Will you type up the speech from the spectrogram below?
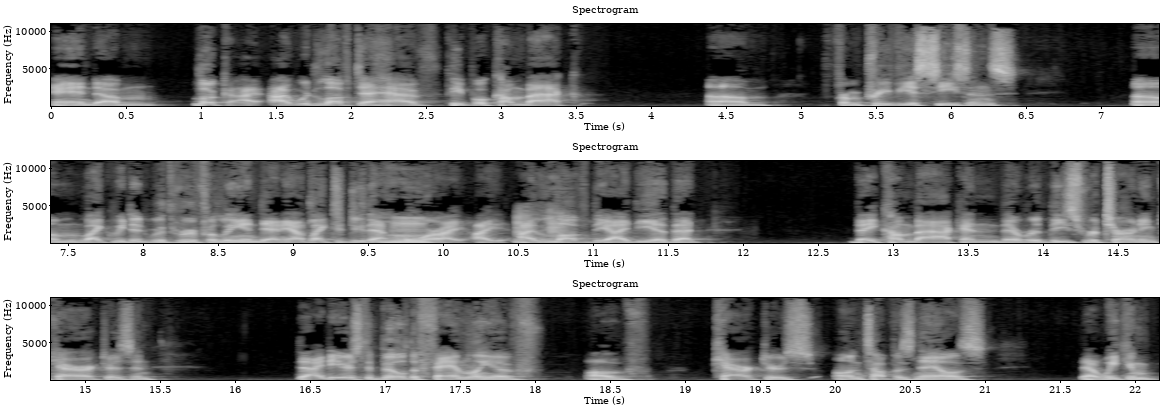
and um, look, I, I would love to have people come back um, from previous seasons, um, like we did with Roofer Lee and Danny. I'd like to do that more. I I, I love the idea that they come back and there were these returning characters, and the idea is to build a family of of characters on Tough as Nails that we can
